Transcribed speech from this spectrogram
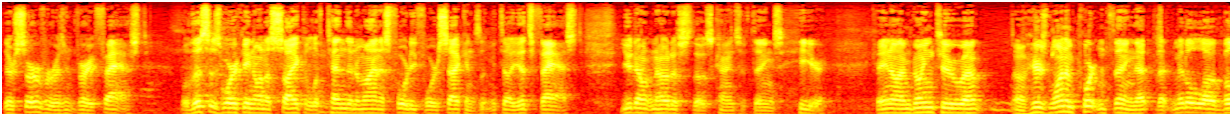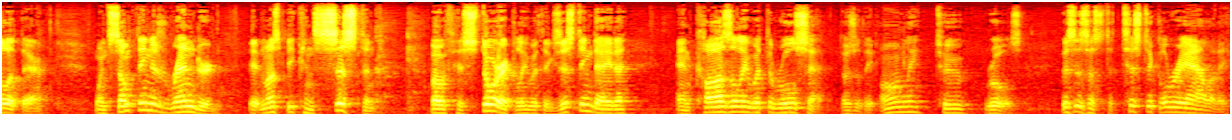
their server isn't very fast. Well, this is working on a cycle of 10 to the minus 44 seconds. Let me tell you, it's fast. You don't notice those kinds of things here. Okay, now I'm going to, uh, oh, here's one important thing, that, that middle uh, bullet there. When something is rendered, it must be consistent both historically with existing data and causally with the rule set. Those are the only two rules. This is a statistical reality.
